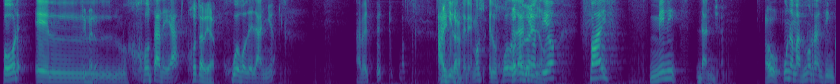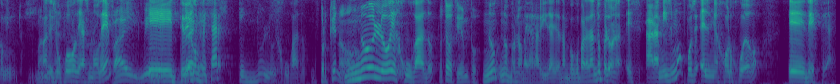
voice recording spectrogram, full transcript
por el Primero. JDA, JDA. Juego del Año. A ver. eh, Aquí lo tenemos. El juego, Juego del, del año, año. ha sido Five Minutes Dungeon. Oh. Una mazmorra en 5 minutos. Es un juego de Asmodee. Eh, te voy a confesar que no lo he jugado. ¿Por qué no? No lo he jugado. No tengo tiempo. No, no, pues no me da la vida, ya tampoco para tanto, pero bueno, es ahora mismo pues, el mejor juego eh, de este año.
